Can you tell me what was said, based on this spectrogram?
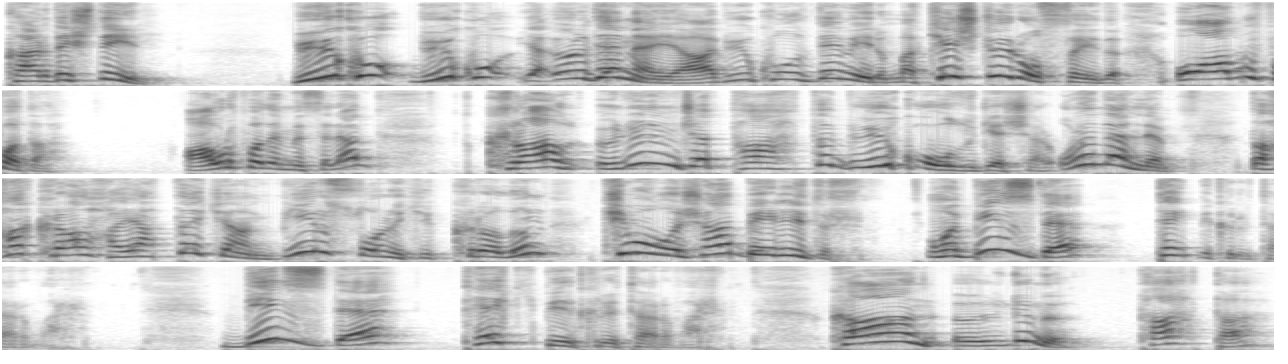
kardeş değil. Büyük o, büyük o, ya öyle deme ya. Büyük oğul demeyelim. Bak keşke öyle olsaydı. O Avrupa'da. Avrupa'da mesela kral ölünce tahta büyük oğlu geçer. O nedenle daha kral hayattayken bir sonraki kralın kim olacağı bellidir. Ama bizde tek bir kriter var. Bizde tek bir kriter var. Kaan öldü mü tahta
